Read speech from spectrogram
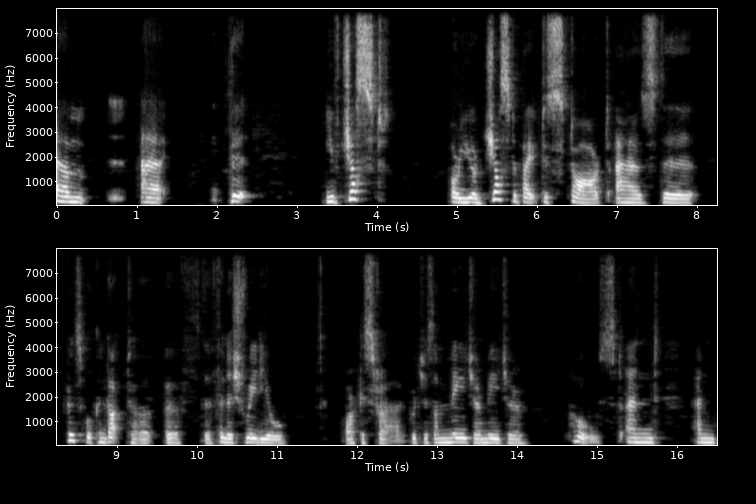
Um, uh, the you've just, or you're just about to start as the principal conductor of the Finnish Radio Orchestra, which is a major, major post, and and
